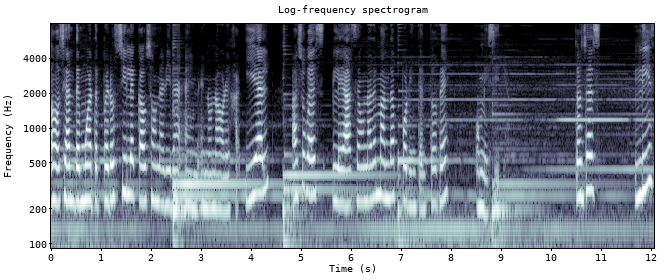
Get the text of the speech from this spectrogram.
o sea, de muerte, pero sí le causa una herida en, en una oreja. Y él, a su vez, le hace una demanda por intento de homicidio. Entonces, Liz,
